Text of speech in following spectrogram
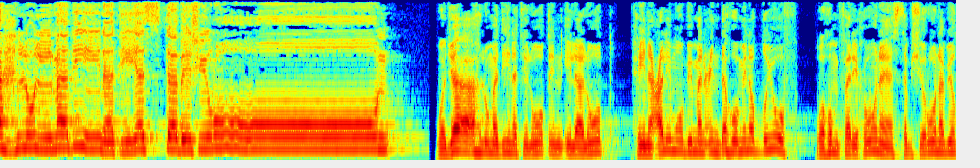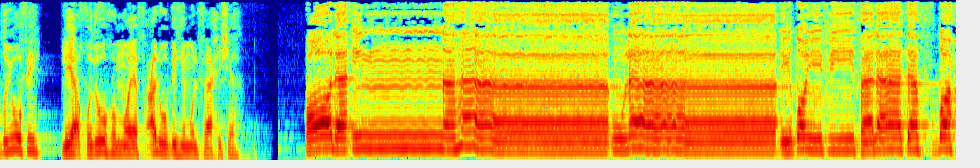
أَهْلُ الْمَدِينَةِ يَسْتَبْشِرُونَ. وجاء أهل مدينة لوط إلى لوط حين علموا بمن عنده من الضيوف وهم فرحون يستبشرون بضيوفه ليأخذوهم ويفعلوا بهم الفاحشة. قال إن هؤلاء ضيفي فلا تفضحون.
